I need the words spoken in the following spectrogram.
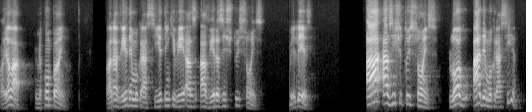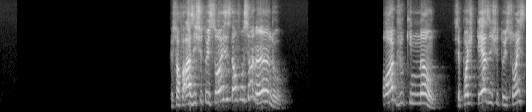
Olha lá, me acompanhe. Para haver democracia tem que ver as, haver as instituições. Beleza. Há as instituições, logo há democracia? O pessoal fala, as instituições estão funcionando. Óbvio que não. Você pode ter as instituições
